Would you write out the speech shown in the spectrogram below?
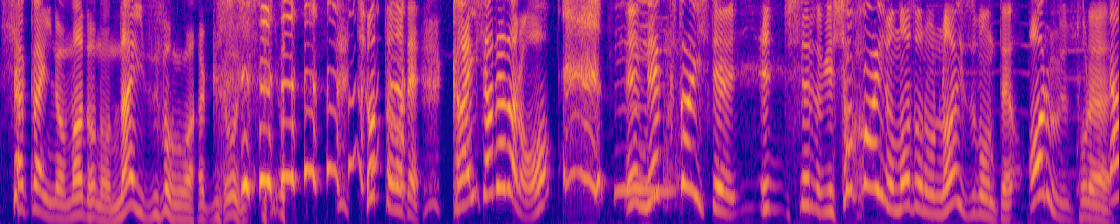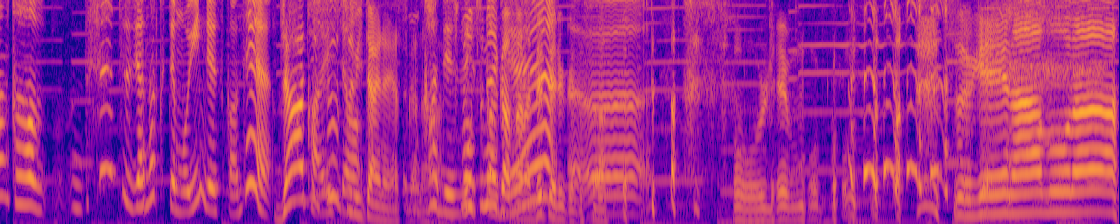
社会の窓のないズボンを履くようにしています。ちょっと待って会社でだろ？えネクタイしてえしてる時社会の窓のないズボンってある？それ。なんかスーツじゃなくてもいいんですかね？ジャージスーツみたいなやつかな。かですスポーツメーカーから出てるけどうさ。ん それもこんな。すげえなもうな。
